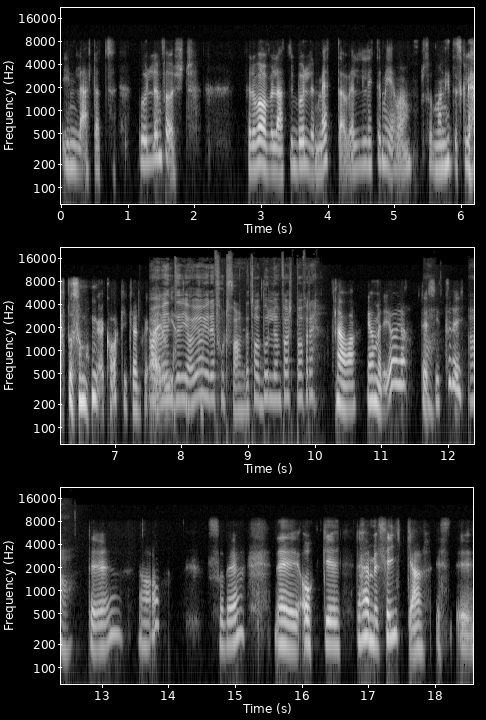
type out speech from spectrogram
inlärt att bullen först. För det var väl att bullen mättar väl lite mer va? Så man inte skulle äta så många kakor kanske. Ja, jag, jag vet inte. jag gör ju det fortfarande, ta bullen först bara för det. ja, ja, men det gör jag. Det Ja. sitter i. Ja. Det, ja. Så det. Och eh, det här med fika eh,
